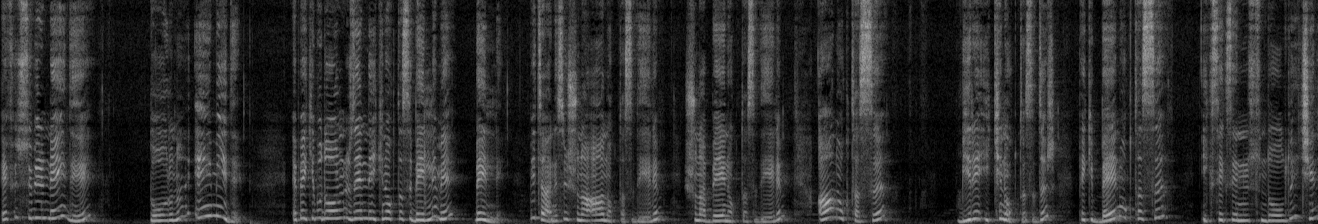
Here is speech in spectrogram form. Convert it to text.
f üssü 1 neydi? Doğrunun eğimiydi. E peki bu doğrunun üzerinde iki noktası belli mi? Belli. Bir tanesi şuna A noktası diyelim. Şuna B noktası diyelim. A noktası 1'e 2 noktasıdır. Peki B noktası x eksenin üstünde olduğu için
